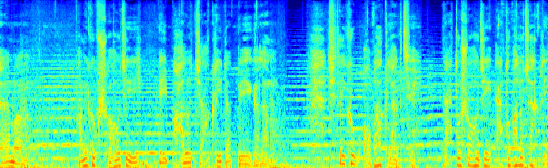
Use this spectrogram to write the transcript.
হ্যাঁ মা, আমি খুব সহজেই এই ভালো চাকরিটা পেয়ে গেলাম। সেটাই খুব অবাক লাগছে, এত সহজে এত ভালো চাকরি।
